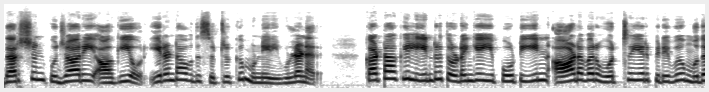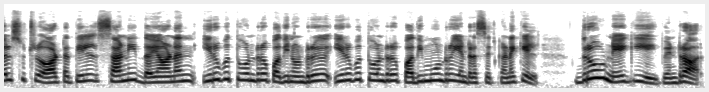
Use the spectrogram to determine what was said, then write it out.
தர்ஷன் புஜாரி ஆகியோர் இரண்டாவது சுற்றுக்கு முன்னேறியுள்ளனர். கட்டாக்கில் இன்று தொடங்கிய இப்போட்டியின் ஆடவர் ஒற்றையர் பிரிவு முதல் சுற்று ஆட்டத்தில் சனி தயானந்த் இருபத்தொன்று பதினொன்று இருபத்தொன்று பதிமூன்று என்ற செட் கணக்கில் த்ருவ் நேகியை வென்றார்.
